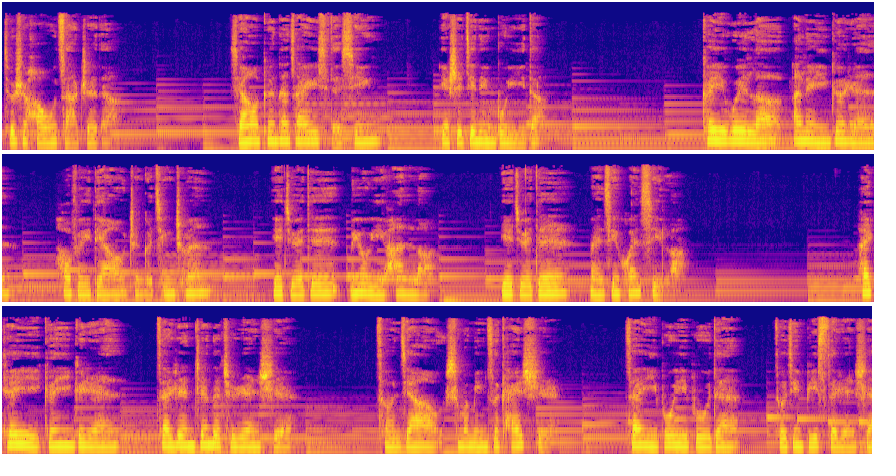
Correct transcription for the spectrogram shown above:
就是毫无杂质的，想要跟他在一起的心，也是坚定不移的。可以为了暗恋一个人，耗费掉整个青春，也觉得没有遗憾了，也觉得满心欢喜了。还可以跟一个人再认真的去认识，从叫什么名字开始，再一步一步的走进彼此的人生。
